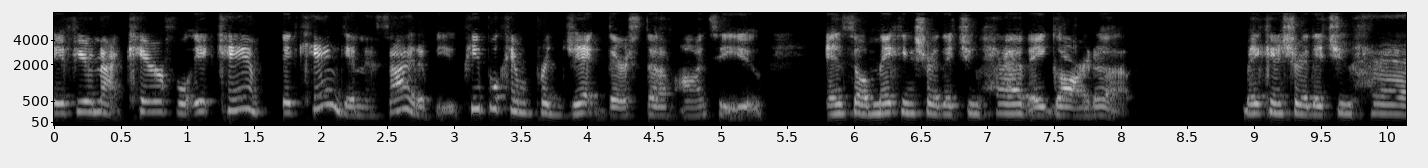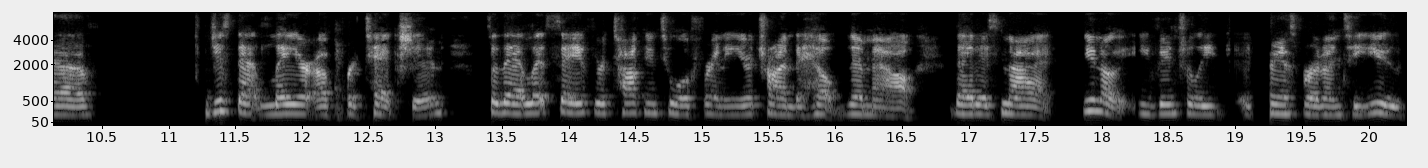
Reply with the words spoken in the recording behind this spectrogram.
if you're not careful, it can it can get inside of you. People can project their stuff onto you. And so making sure that you have a guard up, making sure that you have just that layer of protection so that let's say if you're talking to a friend and you're trying to help them out, that it's not you know, eventually uh, transferred unto you.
